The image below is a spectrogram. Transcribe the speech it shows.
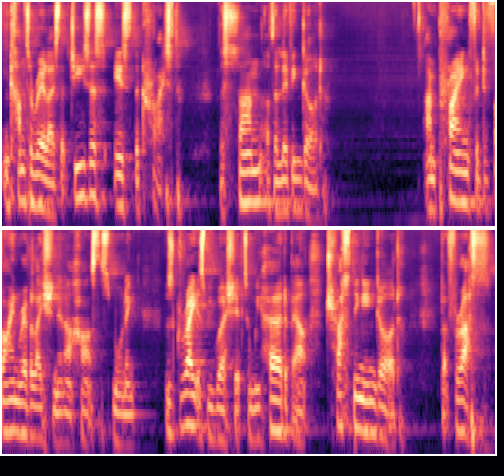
and come to realize that Jesus is the Christ? the Son of the living God. I'm praying for divine revelation in our hearts this morning. It was great as we worshipped and we heard about trusting in God. But for us,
